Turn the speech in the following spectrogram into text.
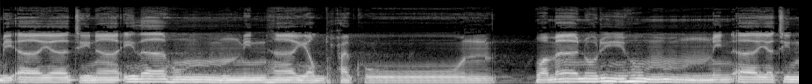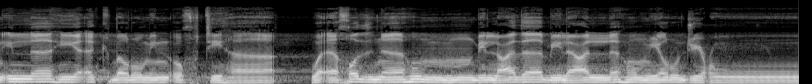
بآياتنا إذا هم منها يضحكون. وما نريهم من آية إلا هي أكبر من أختها وأخذناهم بالعذاب لعلهم يرجعون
